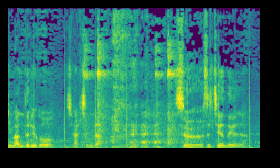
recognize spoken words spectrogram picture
힘 안 들이고 잘 친다. 슬슬 치는데 그냥.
